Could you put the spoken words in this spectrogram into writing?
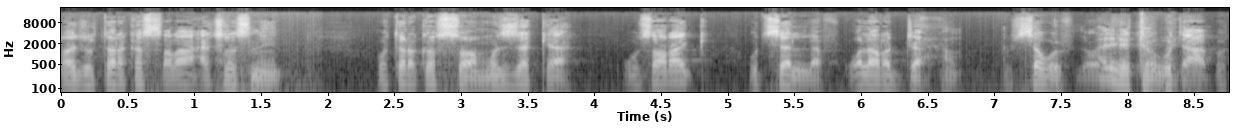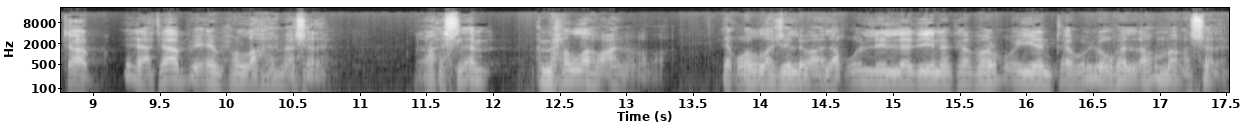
رجل ترك الصلاة عشر سنين وترك الصوم والزكاة وسرق وتسلف ولا رجعهم. وش يسوي في ذول؟ عليه التوبة. وتاب وتاب. إذا تاب يمحو الله ما سلف. أسلم محى الله عنه ما مضى يقول الله جل وعلا قل للذين كفروا إن ينتهوا يغفر لهم ما قد سلف.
